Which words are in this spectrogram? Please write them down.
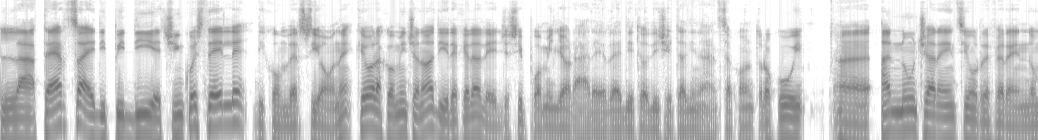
La terza è di PD e 5 Stelle, di conversione, che ora cominciano a dire che la legge si può migliorare il reddito di cittadinanza, contro cui eh, annuncia Renzi un referendum.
